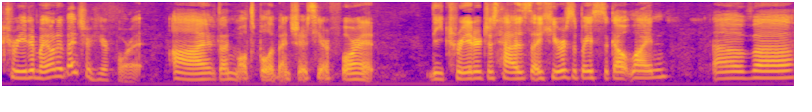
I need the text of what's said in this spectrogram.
created my own adventure here for it. Uh, I've done multiple adventures here for it. The creator just has a here's a basic outline of uh,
